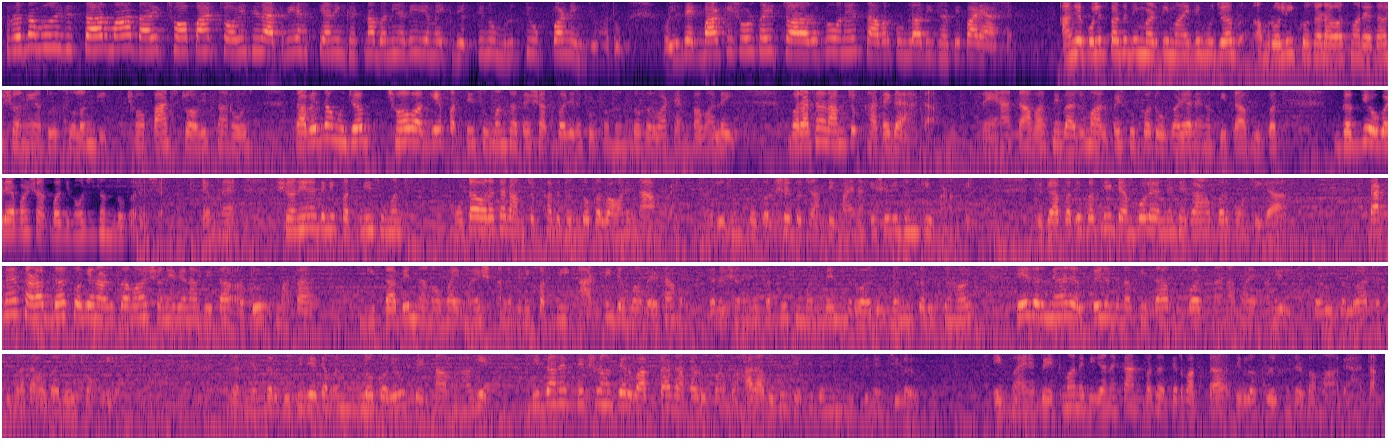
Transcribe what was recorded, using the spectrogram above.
સુરતના અમરોલી વિસ્તારમાં તારીખ છ પાંચ ચોવીસની રાત્રિએ હત્યાની ઘટના બની હતી, જેમાં એક વ્યક્તિનું મૃત્યુ પણ નીપજ્યું હતું. પોલીસે એક બાળ કિશોર સહિત ચાર આરોપીઓને સાવરકુંડલાથી ઝડપી પાડ્યા છે. આ અંગે પોલીસ પાસેથી મળતી માહિતી મુજબ, અમરોલી કોસાડ આવાસમાં રહેતા શનિ અતુલ સોલંકી છ પાંચ ચોવીસના રોજ રાબેતા મુજબ છ વાગ્યે પત્ની સુમન સાથે શાકભાજી અને ફ્રૂટનો ધંધો કરવા ટેમ્પામાં લઈ વરાછા રામચોક ખાતે ગયા હતા. રહેણાંક આવાસની બાજુમાં અલ્પેશ ભૂપત ઓગડિયા અને એના પિતા ભૂપત ગગજી ઓગડિયા પણ શાકભાજીનો જ ધંધો કરે છે. તેમણે શનિ અને તેની પત્ની સુમનને મોટા વરસા રામચોક ખાતે ધંધો કરવા આવવાની ના પાડી. અને જો ધંધો કરશે તો જાનથી માય નાખીશ એવી ધમકી પણ આપી. જોકે આ પતિ પત્ની ટેમ્પો લઈ અન્ય ઠેકાણા ઉપર પહોંચી ગયા. રાતને સાડા દસ વાગ્યાના અરસામાં શનિ તેના પિતા અતુલ, માતા ગીતાબેન, નાનો ભાઈ મહેશ અને તેની પત્ની આરતી જમવા બેઠા હોય. ત્યારે શનિની પત્ની સુમનબેન દરવાજો બંધ કરી દીધા હોય. તે દરમિયાન અલ્પેશ અને તેના પિતા ભૂપત, નાના ભાઈ અનિલ દડુ તલવાર, ચપ્પુ સાથે આવતા જોઈ ચોંકી ગયા. ઘરની અંદર ઘૂસી જઈ તેમણે હુમલો કર્યો, પેટના ભાગે પિતાને તીક્ષ્ણ હથિયાર વાગતા આંતરડું પણ બહાર આવી ગયું, જેથી તેમનું મૃત્યુ નીપજી ગયું. એક ભાઈને પેટમાં અને બીજાને કાન પાસે હથિયાર વાગતા સિવિલ હોસ્પિટલ ખસેડવામાં આવ્યા હતા.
